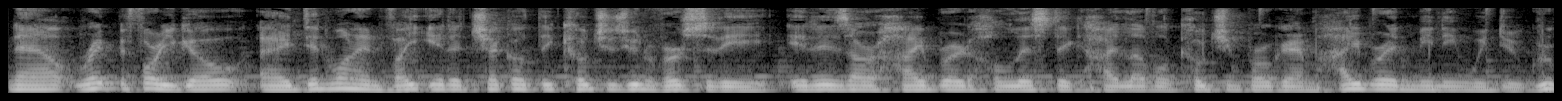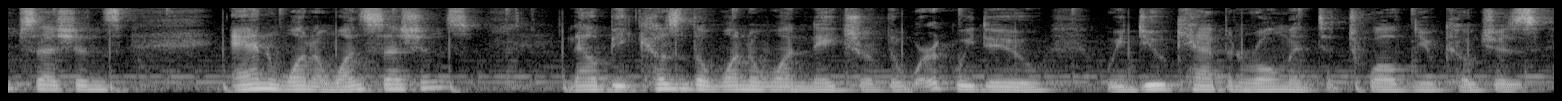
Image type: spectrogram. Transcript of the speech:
Now, right before you go, I did want to invite you to check out the Coaches University. It is our hybrid, holistic, high level coaching program. Hybrid meaning we do group sessions and one on one sessions. Now, because of the one on one nature of the work we do, we do cap enrollment to 12 new coaches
